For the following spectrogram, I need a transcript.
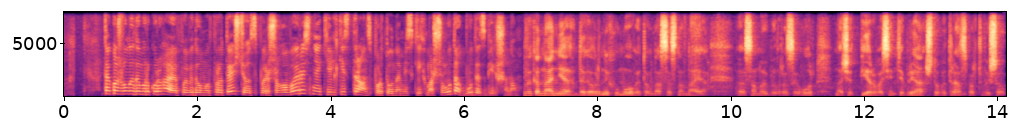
Також Володимир Кургаєв повідомив про те, що з 1 вересня кількість транспорту на міських маршрутах буде збільшено. Виконання договорных умов, это у нас основная, основной был разговор. Значит, 1 сентября, чтобы транспорт вышел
